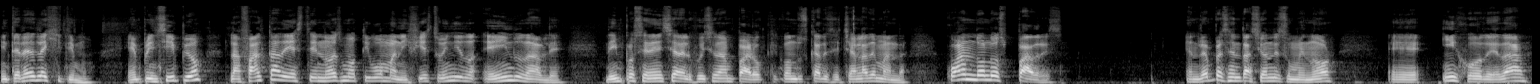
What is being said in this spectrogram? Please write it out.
Interés legítimo. En principio, la falta de este no es motivo manifiesto e indudable de improcedencia del juicio de amparo que conduzca a desechar la demanda cuando los padres, en representación de su menor eh, hijo de edad,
